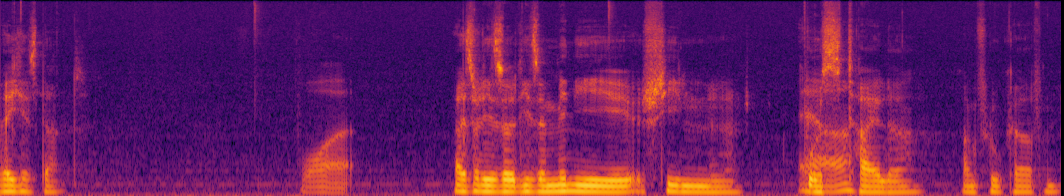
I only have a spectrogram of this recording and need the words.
Welches Land? Boah. Also diese, diese Mini-Schienenbusteile Ja. am Flughafen.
